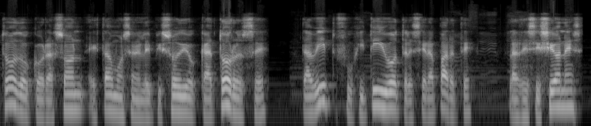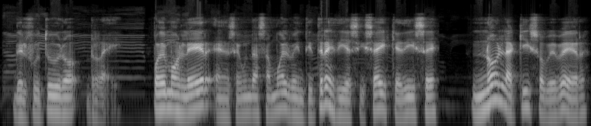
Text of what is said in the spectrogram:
Todo Corazón, estamos en el episodio 14, David Fugitivo, tercera parte, las decisiones del futuro rey. Podemos leer en 2 Samuel 23, 16 que dice, no la quiso beber,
